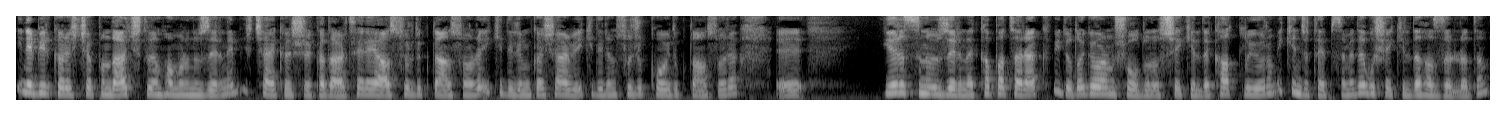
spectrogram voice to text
Yine bir karış çapında açtığım hamurun üzerine bir çay kaşığı kadar tereyağı sürdükten sonra iki dilim kaşar ve iki dilim sucuk koyduktan sonra e, yarısını üzerine kapatarak videoda görmüş olduğunuz şekilde katlıyorum. İkinci tepsimi de bu şekilde hazırladım.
